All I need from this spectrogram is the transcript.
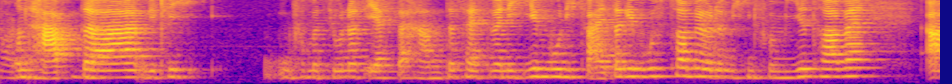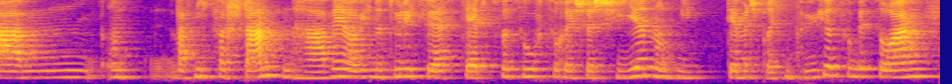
okay. und habe da wirklich Informationen aus erster Hand. Das heißt, wenn ich irgendwo nicht weiter gewusst habe oder mich informiert habe, ähm, und was nicht verstanden habe, habe ich natürlich zuerst selbst versucht zu recherchieren und mir dementsprechend Bücher zu besorgen.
